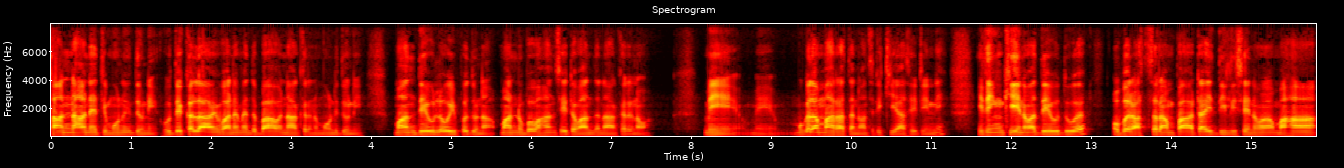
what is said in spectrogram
තණ්හා නැති මුනිදුනි. හුදකලාවේ වනමැද භාවනා කරන මුනිදුනි. මන් දෙව්ලොව ඉපදුනා මන් ඔබ වහන්සේට වන්දනා කරනවා. මේ මේ මුගලන් මහරහතන් වහන්සේට කියා සිටින්නේ. ඉතින් කියනවා දෙව්දුව ඔබ රත්තරම් පාටයි දිලිසෙනවා. මහා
